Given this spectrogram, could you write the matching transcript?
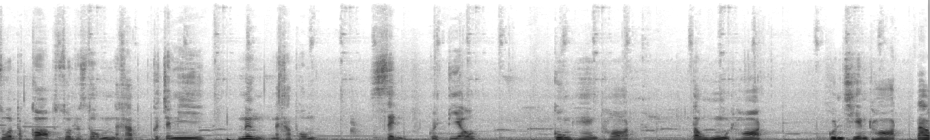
ส่วนประกอบส่วนผสมนะครับ ก็จะมีนึ่งนะครับผมเส้นก๋วยเตี๋ยว กุ้งแห้งทอด เต้าหู้ทอด กุนเชียงทอด เต้า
